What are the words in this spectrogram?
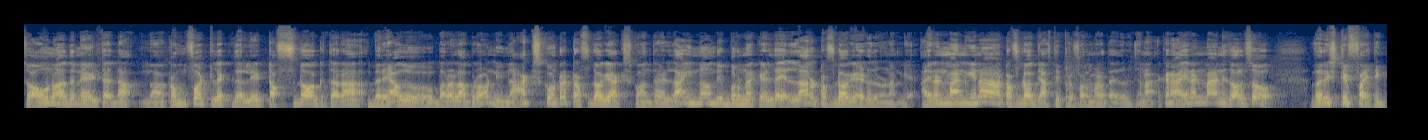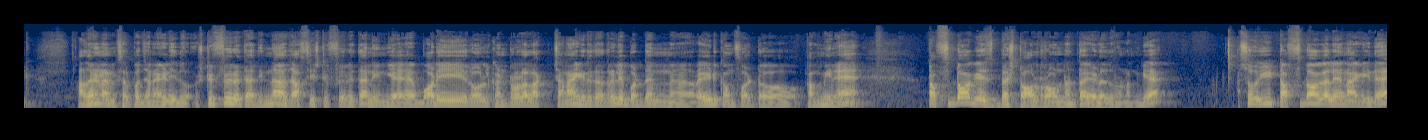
ಸೊ ಅವನು ಅದನ್ನು ಹೇಳ್ತಾ ಇದ್ದ ಕಂಫರ್ಟ್ ಲೆಕ್ಕದಲ್ಲಿ ಟಫ್ ಡಾಗ್ ಥರ ಬೇರೆ ಯಾವುದು ಬರಲ್ಲ ಬ್ರೋ ನೀನು ಹಾಕ್ಸ್ಕೊಂಡ್ರೆ ಟಫ್ ಡಾಗೆ ಹಾಕ್ಸ್ಕೊ ಅಂತ ಹೇಳ್ದ. ಇನ್ನೊಂದು ಇಬ್ಬರನ್ನ ಕೇಳಿದೆ, ಎಲ್ಲರೂ ಟಫ್ ಡಾಗ್ ಹೇಳಿದ್ರು ನನಗೆ. ಐರನ್ ಮ್ಯಾನ್ಗಿನ ಟಫ್ ಡಾಗ್ ಜಾಸ್ತಿ ಪ್ರಿಫರ್ ಮಾಡ್ತಾ ಇದ್ರು ಜನ. ಯಾಕಂದರೆ iron man is also very stiff I think ಅದೇ ನನಗೆ ಸ್ವಲ್ಪ ಜನ ಹೇಳಿದ್ದು, ಸ್ಟಿಫ್ ಇರುತ್ತೆ, ಅದು ಇನ್ನೂ ಜಾಸ್ತಿ ಸ್ಟಿಫ್ ಇರುತ್ತೆ, ನಿನಗೆ ಬಾಡಿ ರೋಲ್ ಕಂಟ್ರೋಲ್ ಎಲ್ಲ ಚೆನ್ನಾಗಿರುತ್ತೆ ಅದರಲ್ಲಿ ಬಟ್ ದೆನ್ ರೈಡ್ ಕಂಫರ್ಟು ಕಮ್ಮಿನೇ. Tough dog is best all round ಅಂತ ಹೇಳಿದ್ರು ನನಗೆ. ಸೊ ಈ ಟಫ್ ಡಾಗಲ್ಲಿ ಏನಾಗಿದೆ,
